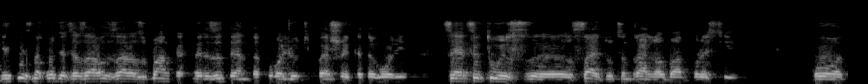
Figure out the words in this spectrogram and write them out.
які знаходяться за- зараз в банках нерезидентах у валюті першої категорії. Це я цитую з е, сайту Центрального банку Росії. От.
